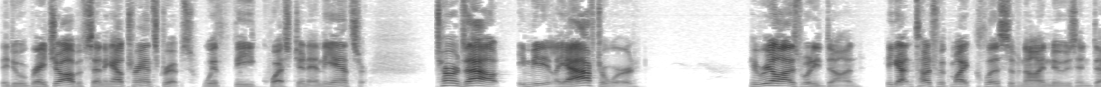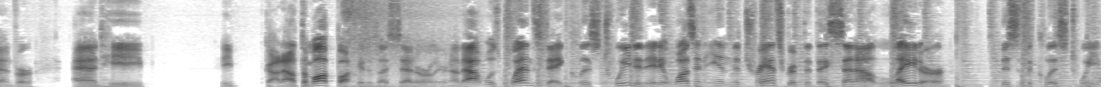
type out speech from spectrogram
They do a great job of sending out transcripts with the question and the answer. Turns out, immediately afterward, he realized what he'd done. He got in touch with Mike Klis of Nine News in Denver, and he he got out the mop bucket, as I said earlier. Now that was Wednesday. Klis tweeted it. It wasn't in the transcript that they sent out later. This is the Klis tweet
